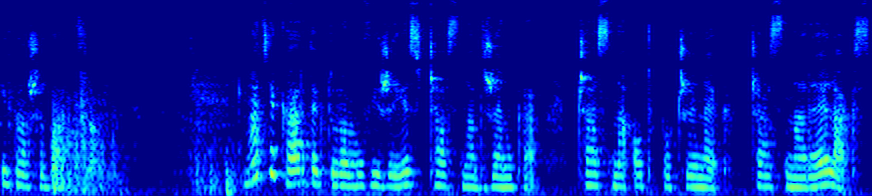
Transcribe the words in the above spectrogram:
I proszę bardzo. Macie kartę, która mówi, że jest czas na drzemkę, czas na odpoczynek, czas na relaks,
